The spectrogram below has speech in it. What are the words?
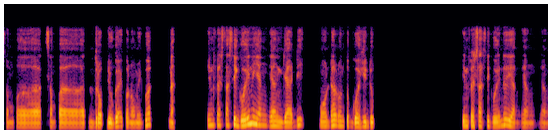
sempet sempet drop juga ekonomi gue. Nah, investasi gue ini yang yang jadi modal untuk gue hidup. Investasi gue ini yang yang yang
